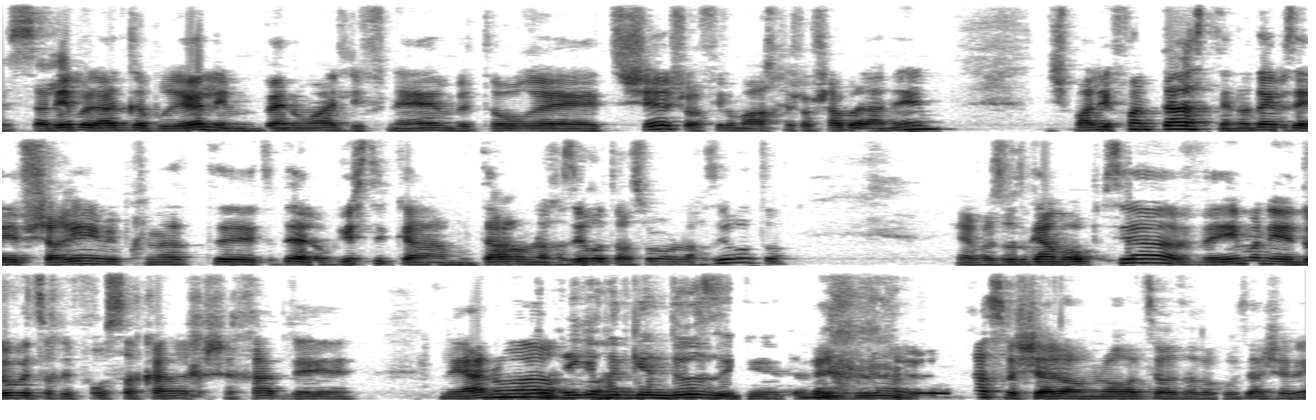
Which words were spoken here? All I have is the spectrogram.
וסליבה ליד גבריאל עם בן ווייט לפניהם בתור 6 או אפילו מערך של שלושה בלמים. נשמע לי פנטסטי, אני לא יודע אם זה אפשרי מבחינת, אתה יודע, לוגיסטיקה, מותר לנו להחזיר אותו, אסור לנו להחזיר אותו, אבל זאת גם אופציה, ואם אני אדעו וצריך לבחור שחקן רכש אחד ל... לינואר, תביא גם את גנדוזי, חס ושלום, לא רוצה אותו בקבוצה שלי.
